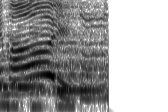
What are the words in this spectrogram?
em ơi.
